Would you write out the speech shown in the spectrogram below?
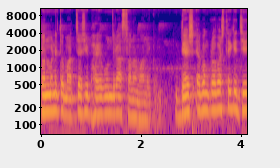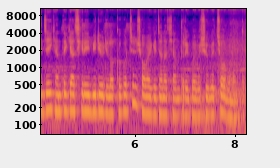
সম্মানিত মাছ চাষি ভাই বন্ধুরা আসসালামু আলাইকুম। দেশ এবং প্রবাস থেকে যে যেইখান থেকে আজকের এই ভিডিওটি লক্ষ্য করছেন, সবাইকে জানাচ্ছি আন্তরিকভাবে শুভেচ্ছা অভিনন্দন।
